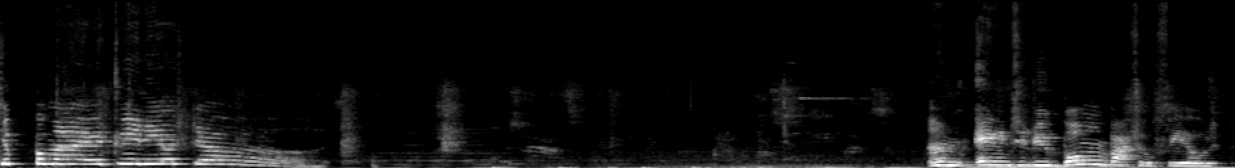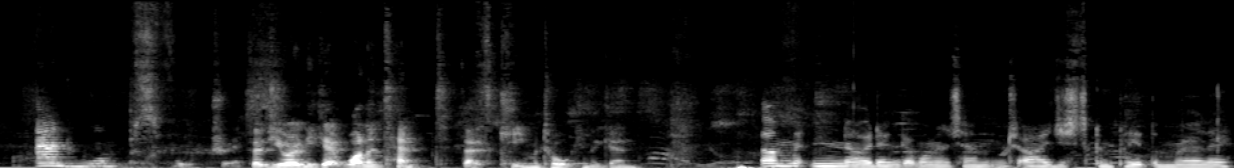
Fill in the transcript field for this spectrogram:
Super Mario 3D All Stars. I'm aiming to do Bob-omb Battlefield and Whomp's Fortress. So do you only get one attempt? That's Kima talking again. Um, no, I don't get one attempt. I just complete them really.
